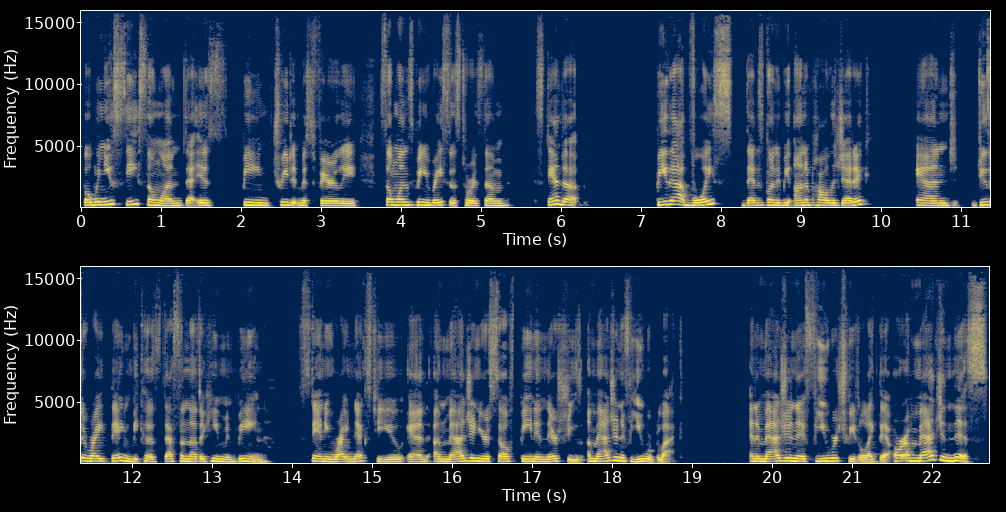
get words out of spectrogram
But when you see someone that is being treated misfairly, someone's being racist towards them, stand up. Be that voice that is going to be unapologetic and do the right thing because that's another human being standing right next to you and imagine yourself being in their shoes. Imagine if you were black and imagine if you were treated like that. Or imagine this.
